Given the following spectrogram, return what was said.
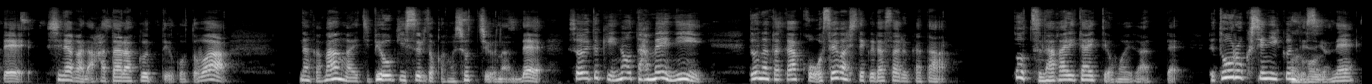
てしながら働くっていうことは、なんか万が一病気するとかもしょっちゅうなんで、そういう時のために、どなたかこうお世話してくださる方とつながりたいっていう思いがあって、で登録しに行くんですよね。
